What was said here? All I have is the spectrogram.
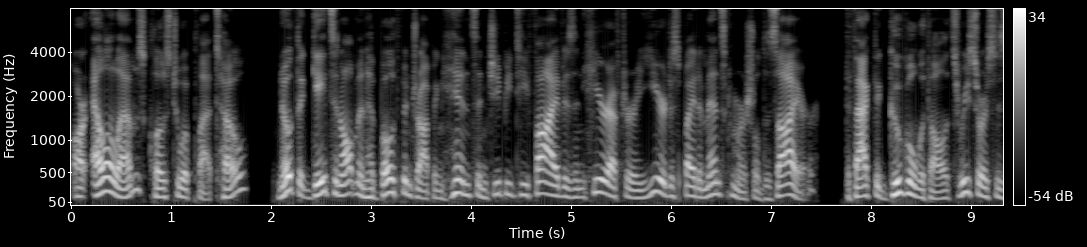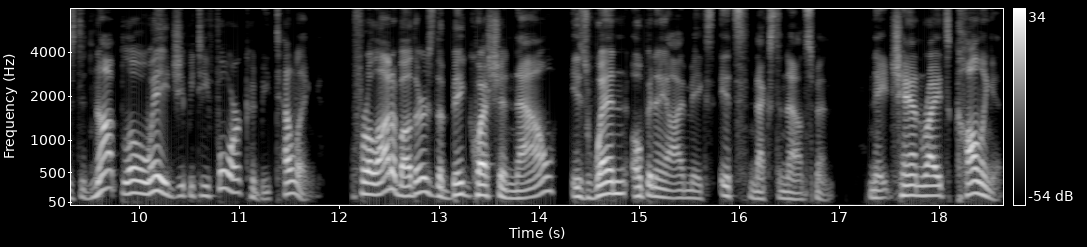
Are LLMs close to a plateau? Note that Gates and Altman have both been dropping hints, and GPT 5 isn't here after a year despite immense commercial desire. The fact that Google, with all its resources, did not blow away GPT 4 could be telling. For a lot of others, the big question now is when OpenAI makes its next announcement. Nate Chan writes, calling it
